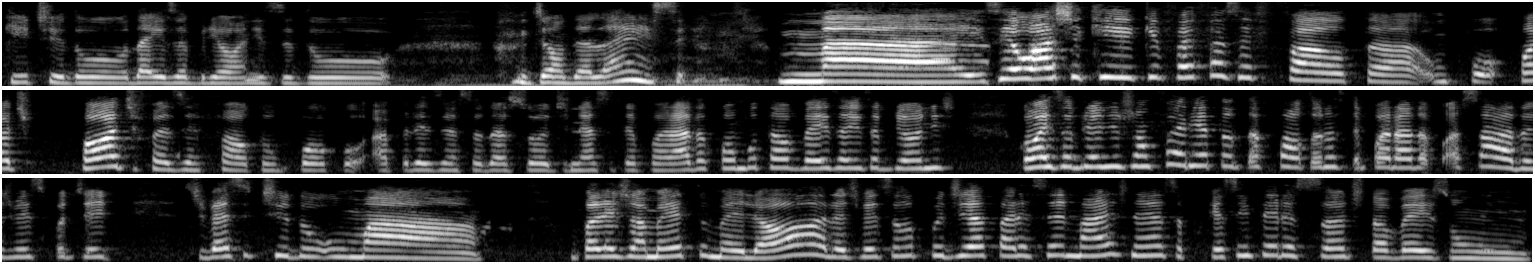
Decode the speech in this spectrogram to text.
kit do, da Isa Briones e do John DeLance, mas eu acho que, que vai fazer falta um pouco. Pode, pode fazer falta um pouco a presença da Sword nessa temporada, como talvez a Isa Briones. Como a Isa Briones não faria tanta falta nessa temporada passada. Às vezes podia, se tivesse tido uma. Um planejamento melhor, às vezes ela podia aparecer mais nessa, porque é interessante, talvez, um,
